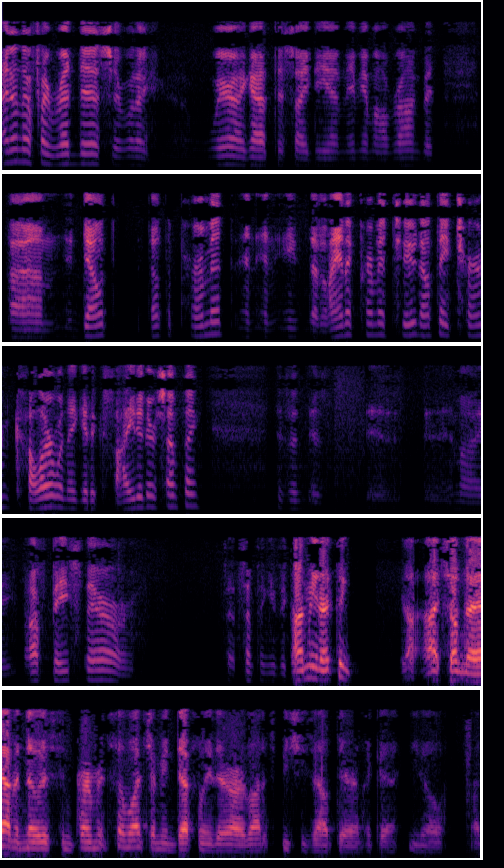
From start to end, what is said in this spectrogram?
I don't know if I read this or what I where I got this idea. Maybe I'm all wrong, but um, don't don't the permit and, and the Atlantic permit too? Don't they turn color when they get excited or something? Is it is am I off base there, or is that something you've? I mean, I think uh, something I haven't noticed in permit so much. I mean, definitely there are a lot of species out there, like a you know a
